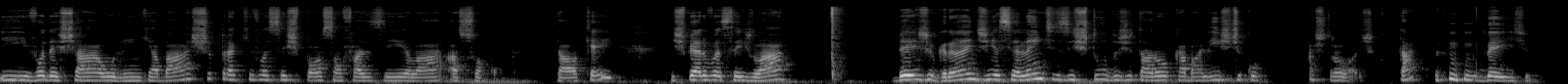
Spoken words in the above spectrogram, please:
E vou deixar o link abaixo para que vocês possam fazer lá a sua compra, tá ok? Espero vocês lá. Beijo grande e excelentes estudos de tarô cabalístico astrológico, tá? Beijo.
